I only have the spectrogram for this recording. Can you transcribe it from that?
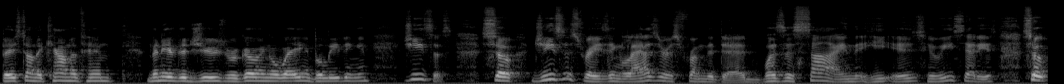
Based on account of him, many of the Jews were going away and believing in Jesus. So Jesus raising Lazarus from the dead was a sign that he is who he said he is. So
